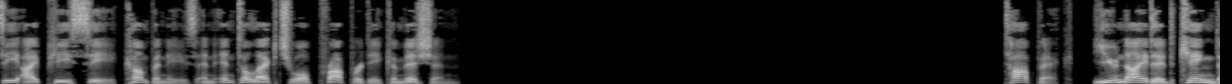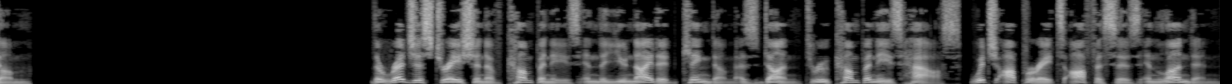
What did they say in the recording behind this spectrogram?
CIPC Companies and Intellectual Property Commission. United Kingdom The registration of companies in the United Kingdom is done through Companies House, which operates offices in London,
